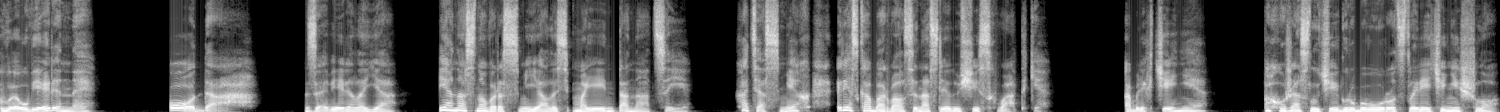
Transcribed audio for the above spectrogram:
Вы уверены?» «О, да!» — заверила я, и она снова рассмеялась моей интонацией, хотя смех резко оборвался на следующей схватке. Облегчение? Похоже, о случае грубого уродства речи не шло.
